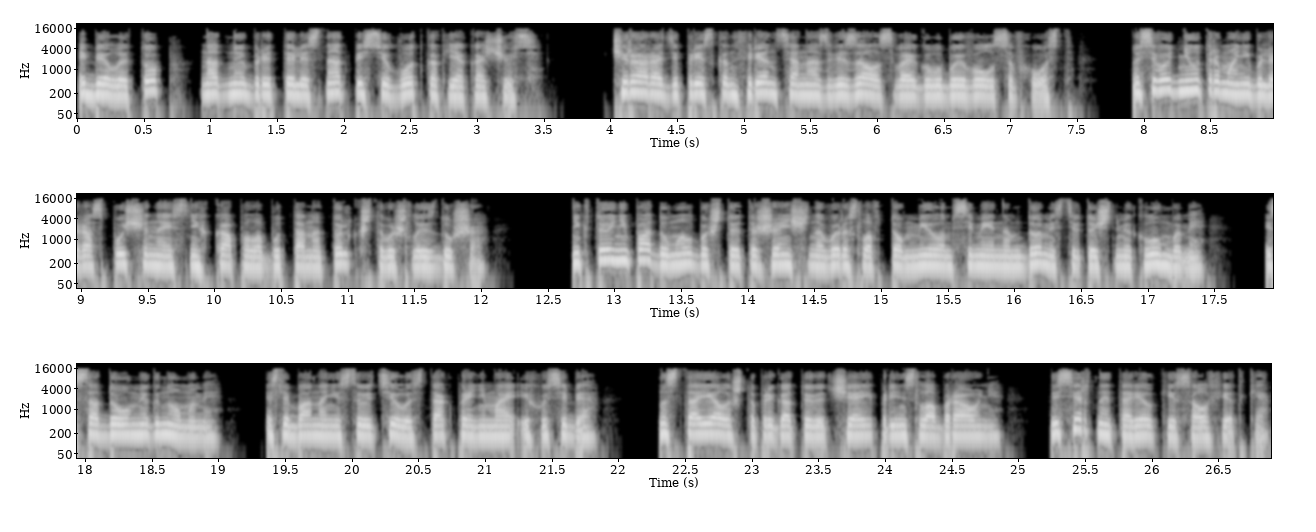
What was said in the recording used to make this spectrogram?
и белый топ на одной бретеле с надписью «Вот как я качусь». Вчера ради пресс-конференции она завязала свои голубые волосы в хвост. Но сегодня утром они были распущены, и с них капало, будто она только что вышла из душа. Никто и не подумал бы, что эта женщина выросла в том милом семейном доме с цветочными клумбами и садовыми гномами, если бы она не суетилась, так принимая их у себя. Настояла, что приготовит чай, принесла брауни, десертные тарелки и салфетки.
